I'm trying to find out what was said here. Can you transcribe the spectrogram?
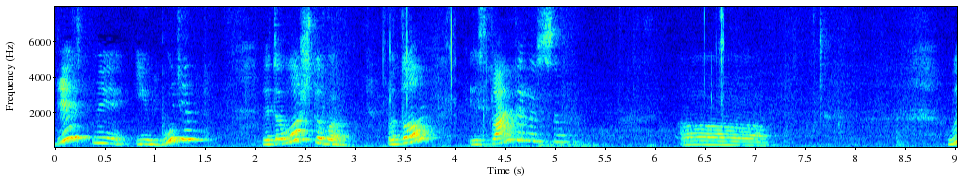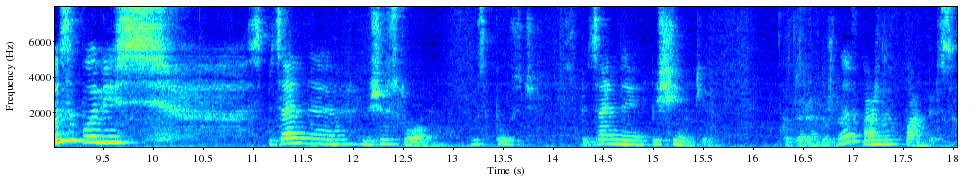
Резать мы их будем для того, чтобы потом из памперсов э, высыпались специальное вещество. Высыпалось специальные песчинки, которые нужны в каждых памперсах.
